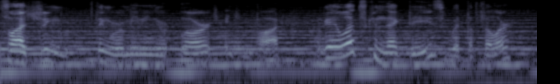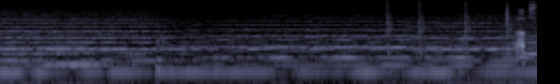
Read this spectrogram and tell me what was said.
That's last thing, thing we're meaning large engine pod. Okay, let's connect these with the filler. Whoops.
